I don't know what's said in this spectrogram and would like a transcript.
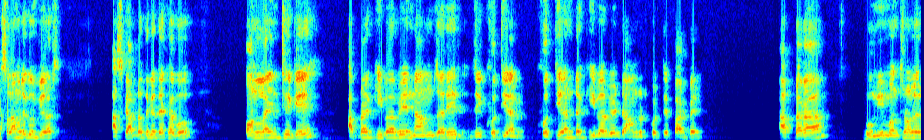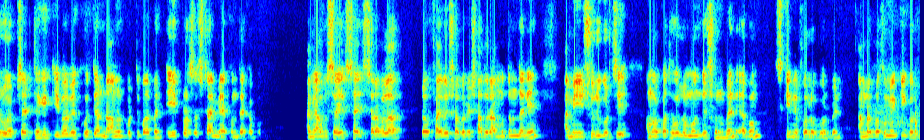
আসসালামু আলাইকুম ভিউয়ার্স। আজকে আপনাদেরকে দেখাবো অনলাইন থেকে আপনারা কীভাবে নামজারির যে খতিয়ান, খতিয়ানটা কীভাবে ডাউনলোড করতে পারবেন। আপনারা ভূমি মন্ত্রণালয়ের ওয়েবসাইট থেকে কীভাবে খতিয়ান ডাউনলোড করতে পারবেন, এই প্রসেসটা আমি এখন দেখাবো। আমি আবু সাইদ সাইদ সারাবালা টপ ফাইভের সবাইকে সাদর আমন্ত্রণ জানিয়ে আমি শুরু করছি। আমার কথাগুলো মন দিয়ে শুনবেন এবং স্ক্রিনে ফলো করবেন। আমরা প্রথমে কি করব?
